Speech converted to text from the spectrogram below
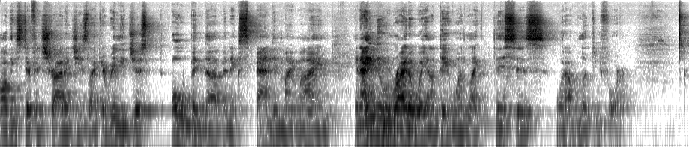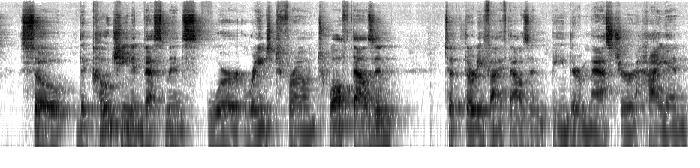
all these different strategies. Like it really just opened up and expanded my mind. And I knew right away on day one, like, this is what I'm looking for. So the coaching investments were ranged from 12,000 to 35,000 being their master high-end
